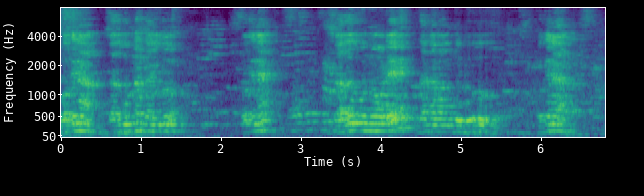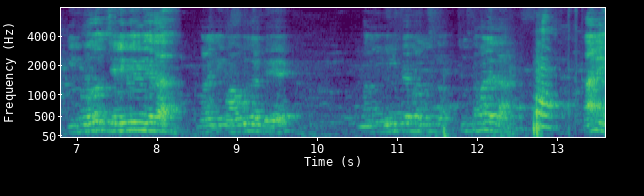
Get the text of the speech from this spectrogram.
ఓకేనా? చదువున్న ధనికులు ఓకేనా? చదువుకున్నోడే ధనవంతుడు. ఓకేనా? ఇప్పుడు తెలివి ఉంది కదా. మనకి మామూలుగా అంటే మనం న్యూస్ పేపర్ చూస్తాం చూస్తామా లేదా? కానీ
